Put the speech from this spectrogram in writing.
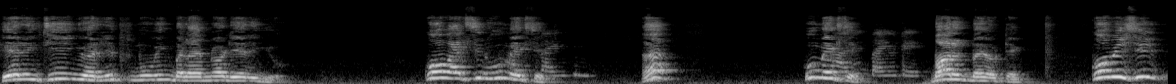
hearing, seeing your lips moving, but I am not hearing you. Covaxin, who makes it? Biotech. Huh? Who makes it? Biotech. Bharat Biotech. Covishield,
